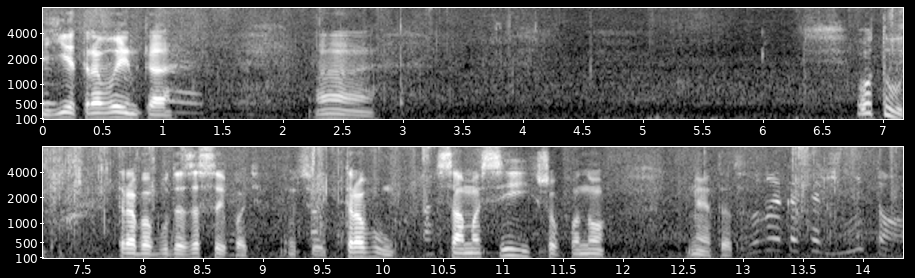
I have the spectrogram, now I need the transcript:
є травинка. Ай. Отут треба буде засипати оцю траву самосій, щоб воно этот, Воно якась як жмутана.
